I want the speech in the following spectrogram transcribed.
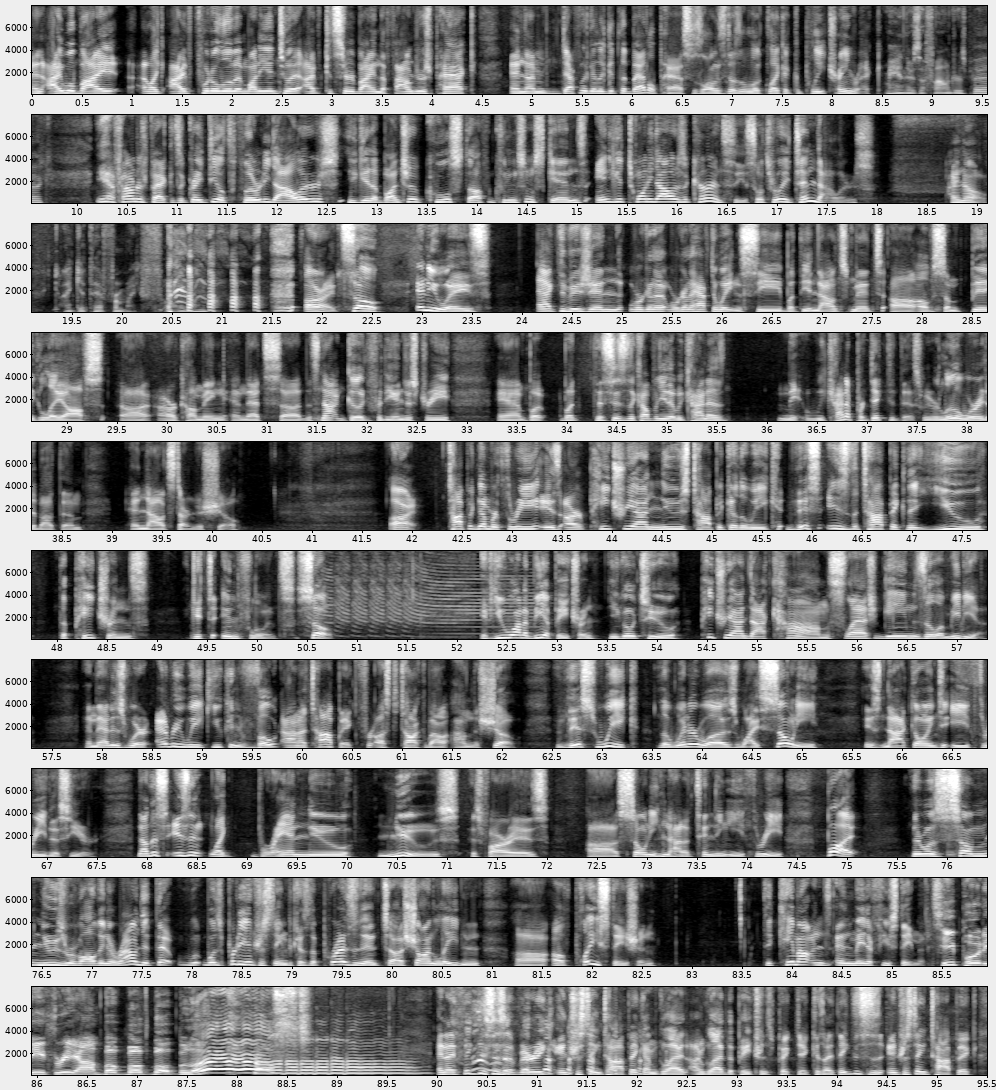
And I will buy. Like I've put a little bit of money into it. I've considered buying the Founders Pack, and I'm definitely going to get the Battle Pass as long as it doesn't look like a complete train wreck. Man, there's a Founders Pack. Yeah, Founders Pack. It's a great deal. It's thirty dollars. You get a bunch of cool stuff, including some skins, and you get twenty dollars of currency. So it's really ten dollars. I know. Can I get that from my phone? All right. So, anyways, Activision, we're gonna we're gonna have to wait and see. But the announcement uh, of some big layoffs uh, are coming, and that's uh, that's not good for the industry. And but but this is the company that we kind of we kind of predicted this. We were a little worried about them, and now it's starting to show. All right. Topic number three is our Patreon news topic of the week. This is the topic that you, the patrons, get to influence. So, if you want to be a patron, you go to patreon.com slash Gamezilla Media. And that is where every week you can vote on a topic for us to talk about on the show. This week, the winner was why Sony is not going to E3 this year. Now, this isn't like brand new news as far as uh, Sony not attending E3, but there was some news revolving around it that w- was pretty interesting because the president, uh, Shawn Layden uh, of PlayStation, that came out and, and made a few statements. He put E3 on bu- bu- bu- blast. And I think this is a very interesting topic. I'm glad I'm glad the patrons picked it because I think this is an interesting topic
